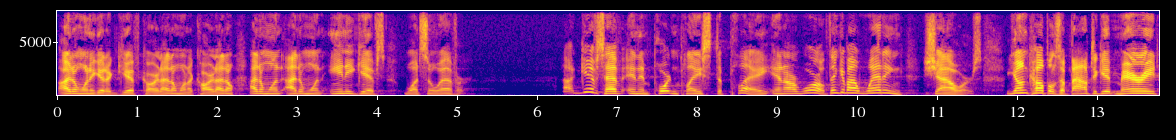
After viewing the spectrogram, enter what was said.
I don't want to get a gift card. I don't want a card. I don't, I don't, want, I don't want any gifts whatsoever. Uh, gifts have an important place to play in our world. Think about wedding showers. Young couples about to get married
